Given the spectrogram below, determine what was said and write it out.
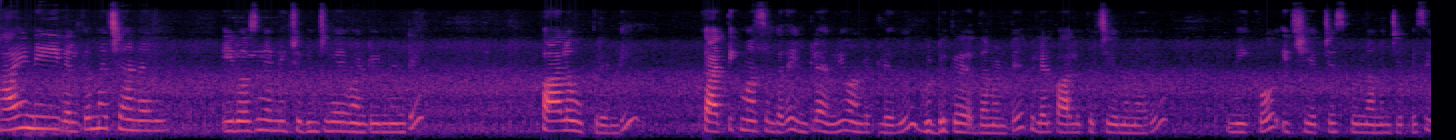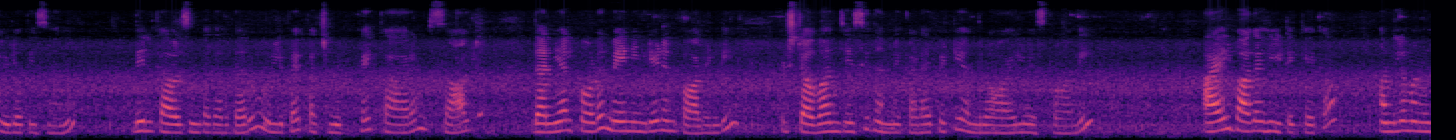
హాయ్ అండి వెల్కమ్ మై ఛానల్. ఈరోజు నేను మీకు చూపించబోయే వంట ఏంటంటే పాల ఉక్కురండి కార్తీక మాసం కదా ఇంట్లో అన్నీ వండట్లేదు. గుడ్డు ఉక్కురు వేద్దామంటే పిల్లలు పాల ఉక్కురు చేయమన్నారు. మీకు ఇది షేర్ చేసుకుందామని చెప్పేసి వీడియో తీశాను. దీనికి కావాల్సిన పదార్థాలు ఉల్లిపాయ పచ్చిమిరపకాయ కారం సాల్ట్ ధనియాల పౌడర్ మెయిన్ ఇంగ్రీడియంట్ పాలండి ఇప్పుడు స్టవ్ ఆన్ చేసి దాన్ని కడాయి పెట్టి అందులో ఆయిల్ వేసుకోవాలి. ఆయిల్ బాగా హీట్ ఎక్కాక అందులో మనం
